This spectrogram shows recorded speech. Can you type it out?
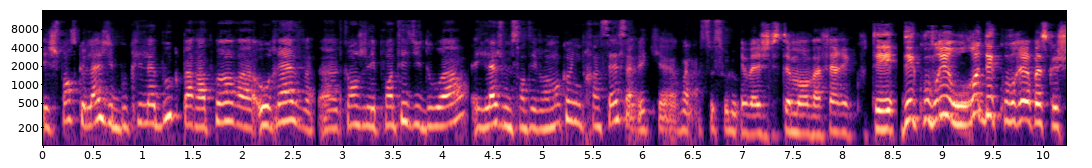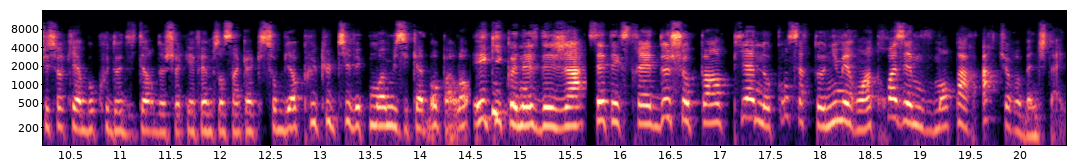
et je pense que là, j'ai bouclé la boucle par rapport euh, au rêve euh, quand je l'ai pointé du doigt. Et là, je me sentais vraiment comme une princesse avec euh, voilà ce solo. Et ben justement, on va faire écouter, découvrir ou redécouvrir parce que je suis sûre qu'il y a beaucoup d'auditeurs de Choc FM 105 qui sont bien plus cultivés que moi musicalement parlant et qui connaissent déjà cet extrait de Chopin, piano concerto numéro 1, troisième mouvement par Arthur Rubinstein.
